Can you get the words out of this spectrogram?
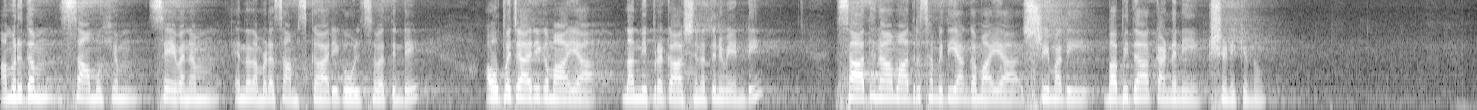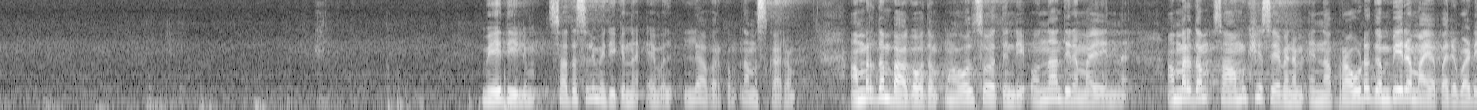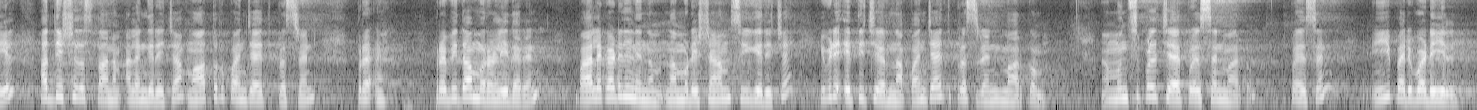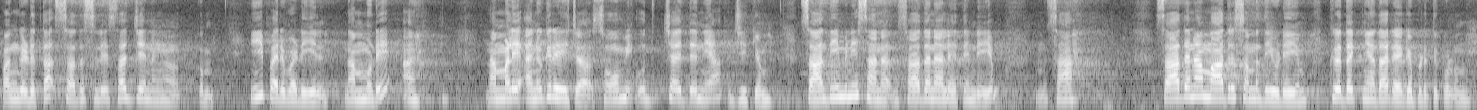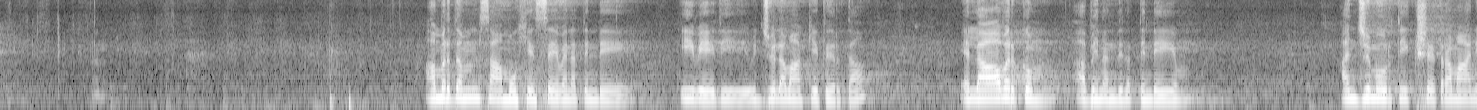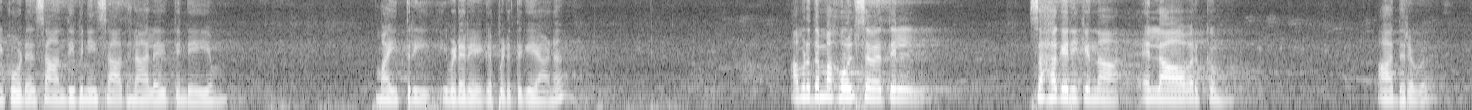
അമൃതം സാമൂഹ്യം സേവനം എന്ന നമ്മുടെ സാംസ്കാരികോത്സവത്തിന്റെ ഔപചാരികമായ നന്ദി പ്രകാശനത്തിനു വേണ്ടി സാധനാ മാതൃസമിതി അംഗമായ ശ്രീമതി ബബിത കണ്ണനെ ക്ഷണിക്കുന്നു. വേദിയിലും സദസ്സിലും ഇരിക്കുന്ന എല്ലാവർക്കും നമസ്കാരം. അമൃതം ഭാഗവതം മഹോത്സവത്തിന്റെ ഒന്നാം ദിനമായ ഇന്ന് അമൃതം സാമൂഹ്യ സേവനം എന്ന പ്രൗഢഗംഭീരമായ പരിപാടിയിൽ അധ്യക്ഷത സ്ഥാനം അലങ്കരിച്ച മാത്തൂർ പഞ്ചായത്ത് പ്രസിഡന്റ് പ്ര പ്രവിത മുരളീധരൻ പാലക്കാടിൽ നിന്നും നമ്മുടെ ക്ഷണം സ്വീകരിച്ച് ഇവിടെ എത്തിച്ചേർന്ന പഞ്ചായത്ത് പ്രസിഡന്റ്മാർക്കും മുനിസിപ്പൽ ചെയർപേഴ്സൺമാർക്കും പേഴ്സൺ ഈ പരിപാടിയിൽ പങ്കെടുത്ത സദസ്സിലെ സജ്ജനങ്ങൾക്കും ഈ പരിപാടിയിൽ നമ്മുടെ നമ്മളെ അനുഗ്രഹിച്ച സ്വാമി ഉദ്ചൈതന്യ ജിക്കും സാന്ദീപിനി സാന സാധനാലയത്തിന്റെയും സാ സാധന മാതൃസമിതിയുടെയും കൃതജ്ഞത രേഖപ്പെടുത്തിക്കൊള്ളുന്നു അമൃതം സാമൂഹ്യ സേവനത്തിന്റെ ഈ വേദി ഉജ്ജ്വലമാക്കി തീർത്ത എല്ലാവർക്കും അഭിനന്ദനത്തിന്റെയും അഞ്ചുമൂർത്തി ക്ഷേത്ര മാനിക്കോട് സാന്ദീപിനി സാധനാലയത്തിന്റെയും മൈത്രി ഇവിടെ രേഖപ്പെടുത്തുകയാണ്. അമൃത മഹോത്സവത്തിൽ സഹകരിക്കുന്ന എല്ലാവർക്കും ആദരവ്.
